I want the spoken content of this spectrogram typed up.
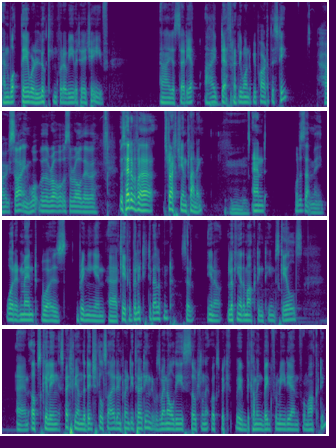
and what they were looking for Aviva to achieve. And I just said, "Yep, I definitely want to be part of this team." How exciting! What were the role? What was the role they were? It was head of uh, strategy and planning, Mm. and What does that mean? what it meant was bringing in uh, capability development. So, you know, looking at the marketing team skills and upskilling, especially on the digital side in 2013. It was when all these social networks were becoming big for media and for marketing.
